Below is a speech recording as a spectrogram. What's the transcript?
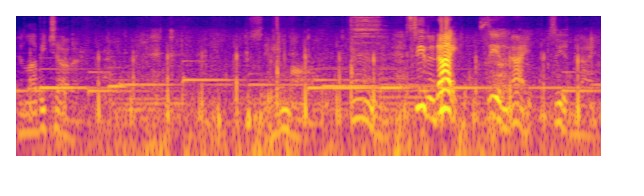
and love each other. See you tomorrow. Mm. See you tonight. See you tonight. See you tonight.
